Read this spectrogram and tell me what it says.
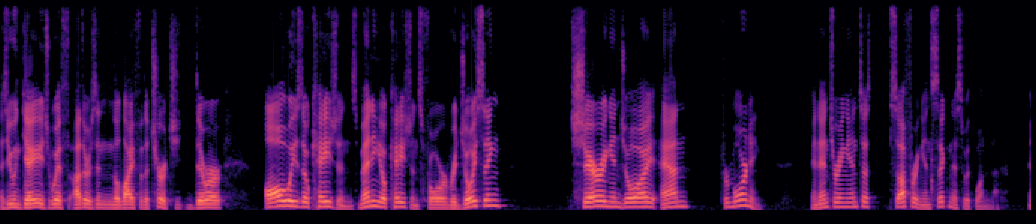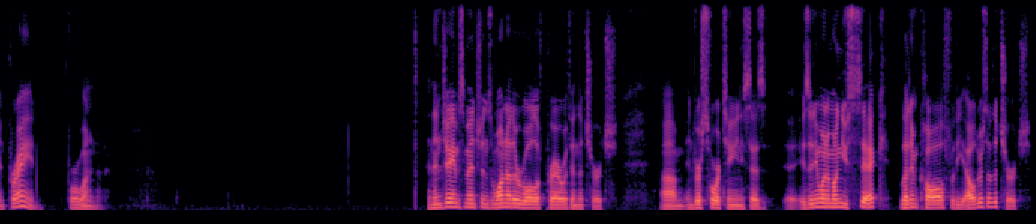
As you engage with others in the life of the church, there are always occasions, many occasions for rejoicing, sharing in joy, and for mourning, and entering into suffering and sickness with one another, and praying for one another. And then James mentions one other role of prayer within the church. Um, in verse 14, he says, Is anyone among you sick? Let him call for the elders of the church,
